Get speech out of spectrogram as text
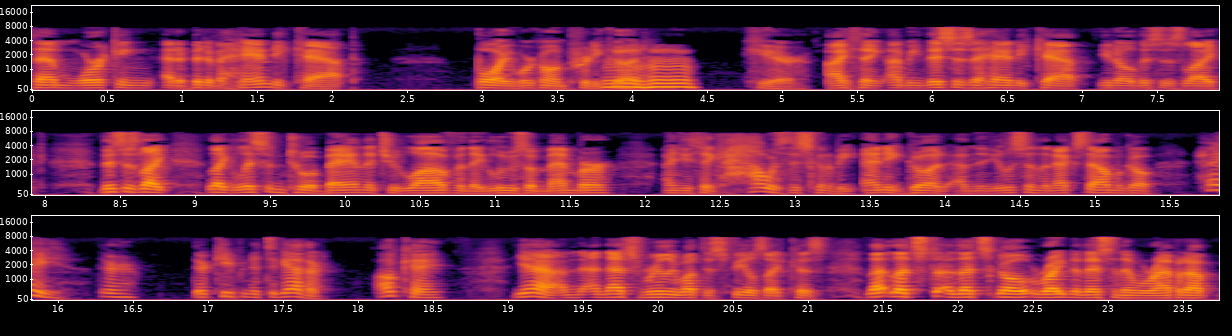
them working at a bit of a handicap, boy, we're going pretty good hmm here. I think I mean this is a handicap, you know, this is like this is like like listen to a band that you love and they lose a member and you think how is this going to be any good and then you listen to the next album and go, "Hey, they're they're keeping it together." Okay. Yeah, and, and that's really what this feels like cuz let let's let's go right into this and then we'll wrap it up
